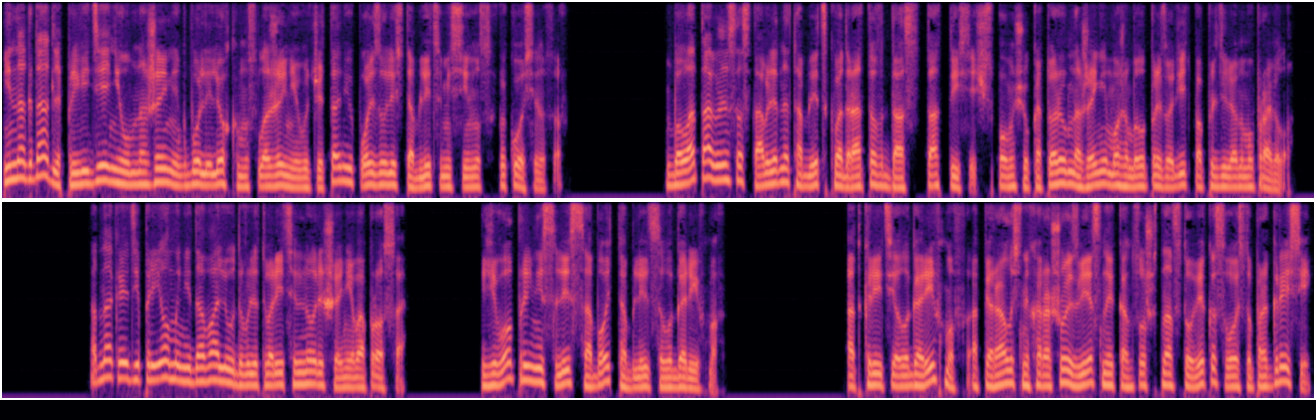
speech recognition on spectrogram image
Иногда для приведения умножения к более легкому сложению и вычитанию пользовались таблицами синусов и косинусов. Была также составлена таблица квадратов до 100 тысяч, с помощью которой умножение можно было производить по определенному правилу. Однако эти приемы не давали удовлетворительного решения вопроса. Его принесли с собой таблицы логарифмов. Открытие логарифмов опиралось на хорошо известные к концу XVI века свойства прогрессий,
